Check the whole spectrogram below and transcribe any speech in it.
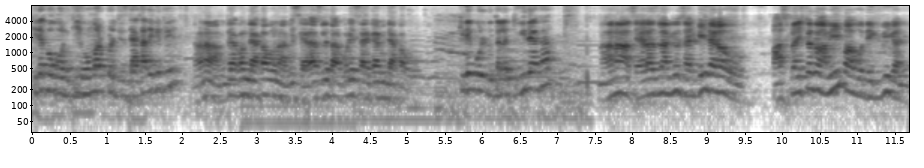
কিরে খোকন কি হোমওয়ার্ক করেছিস? দেখা দেখি তুই? না না আমি তো এখন দেখাবো না। আমি স্যার আসলে তারপরে স্যারকে আমি দেখাবো। কিরে বলটু তাহলে তুই দেখা? না না স্যার আসলে আমিও স্যারকেই দেখাবো। ফার্স্ট প্রাইজটা তো আমিই পাবো দেখবি খালি।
